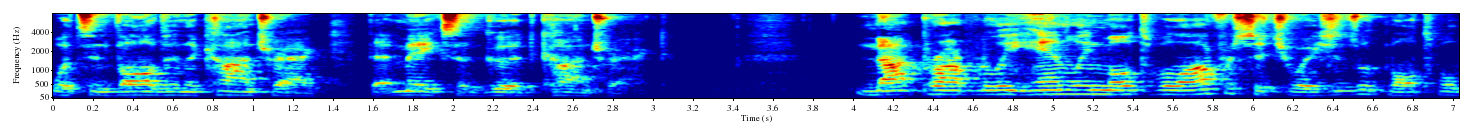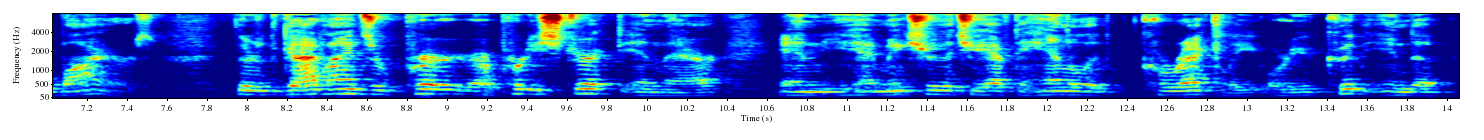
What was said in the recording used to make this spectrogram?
what's involved in the contract that makes a good contract. Not properly handling multiple offer situations with multiple buyers. The guidelines are, pre are pretty strict in there, and you make sure that you have to handle it correctly, or you could end up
